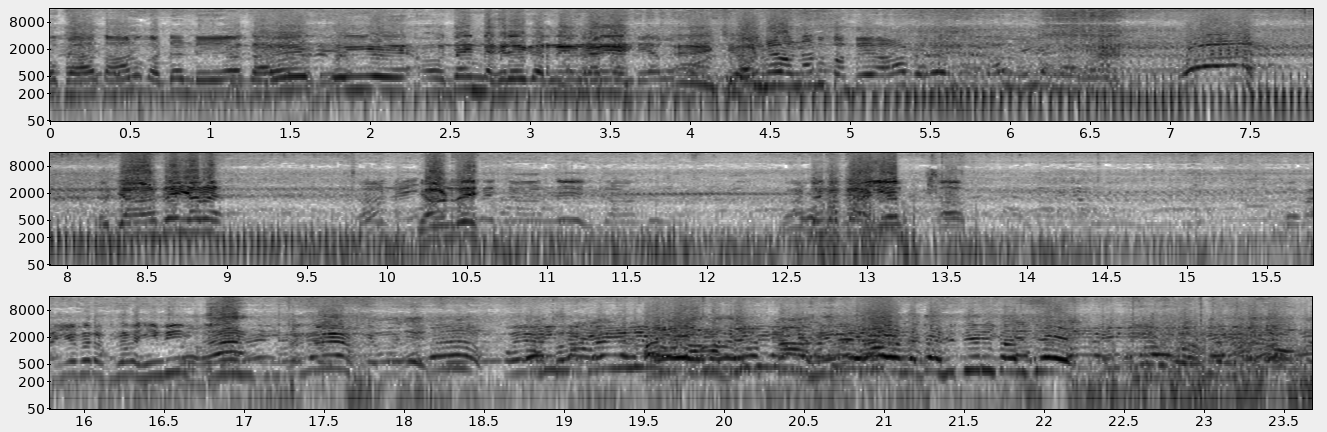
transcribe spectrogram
ਉਹ ਫੈਲ ਤਾਂ ਨੂੰ ਕੱਢਣ ਦੇ ਆ। ਉਹ ਕੋਈ ਉਦਾਂ ਹੀ ਨਖਰੇ ਕਰਨੇ ਉਹਨਾਂ ਨੇ। ਹਾਂ, ਚੱਲ। ਉਹਨੇ ਉਹਨਾਂ ਨੂੰ ਬੰਦੇ ਆ ਉਹ ਜਾਣਦੇ ਯਾਰ। ਜਾਣਦੇ। ਜਾਣਦੇ ਮਕਾਈਏ ਮਕਾਈਏ ਫਿਰ ਰੱਖਣਾ ਅਸੀਂ ਵੀ। ਲੱਗਾ ਸਿੱਧੀ ਰੀ ਗਾਈ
